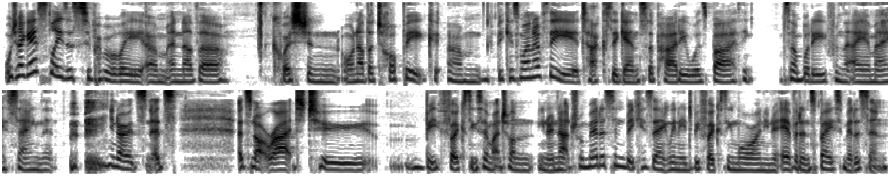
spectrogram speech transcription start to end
Which I guess leads us to probably um, another question or another topic, um, because one of the attacks against the party was by I think somebody from the AMA saying that you know it's it's it's not right to be focusing so much on you know natural medicine because they, we need to be focusing more on you know evidence based medicine.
